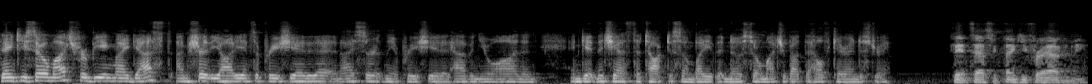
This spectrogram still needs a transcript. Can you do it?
thank you so much for being my guest. I'm sure the audience appreciated it, and I certainly appreciated having you on and, and getting the chance to talk to somebody that knows so much about the healthcare industry. Fantastic. Thank you for having me.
